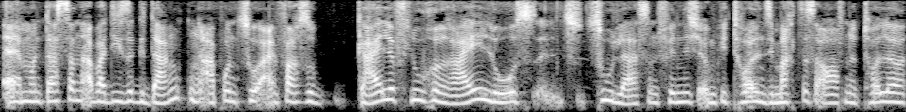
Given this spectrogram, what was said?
Ähm, und das dann aber diese Gedanken ab und zu einfach so geile Flucherei los äh, zu, zulassen, finde ich irgendwie toll. Und sie macht es auch auf eine tolle,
